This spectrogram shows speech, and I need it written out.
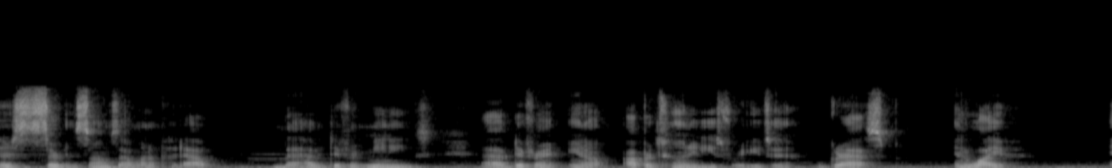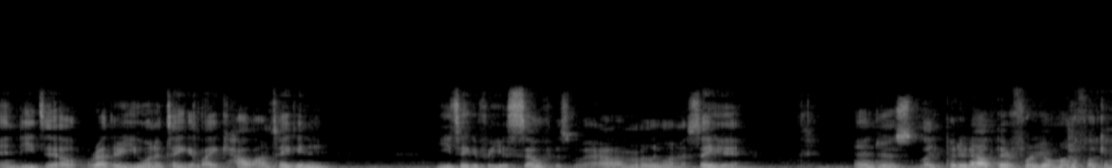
there's certain songs I want to put out that have different meanings, that have different, you know, opportunities for you to grasp in life in detail. Rather, you want to take it like how I'm taking it you take it for yourself is how I'm really want to say it. And just like put it out there for your motherfucking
